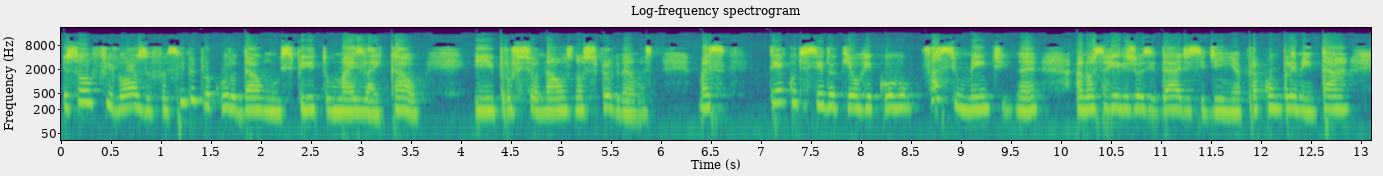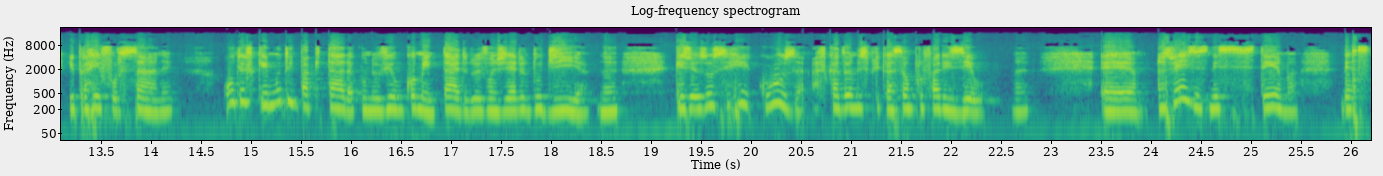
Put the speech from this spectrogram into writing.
eu sou filósofa, sempre procuro dar um espírito mais laical e profissional aos nossos programas. Mas tem acontecido que eu recorro facilmente né, à nossa religiosidade, Cidinha, para complementar e para reforçar, né? Ontem eu fiquei muito impactada quando eu vi um comentário do Evangelho do dia, né? Que Jesus se recusa a ficar dando explicação para o fariseu, né? É, às vezes, nesse sistema, dessa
